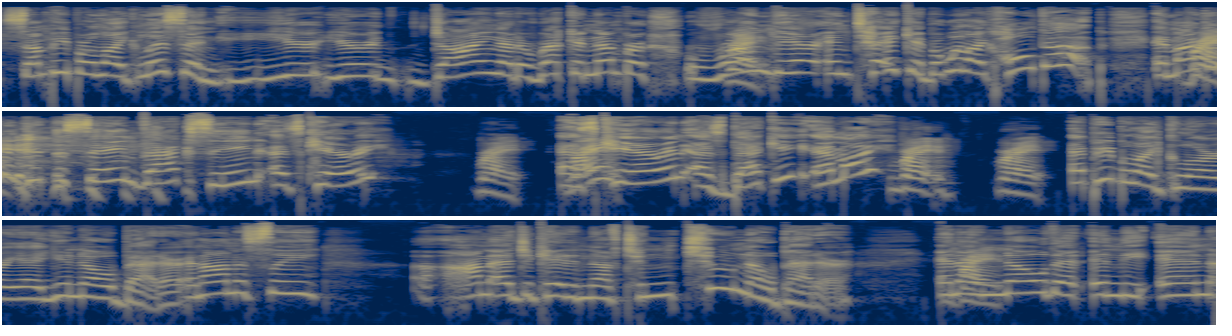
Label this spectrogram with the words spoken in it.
Some people are like, listen, you're you're dying at a record number. Run right. there and take it. But we're like, hold up. Am I right. gonna get the same vaccine as Carrie? Right. As right. Karen, as Becky? Am I? Right. Right. And people like Gloria, you know better. And honestly, I'm educated enough to to know better. And. I know that in the end,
